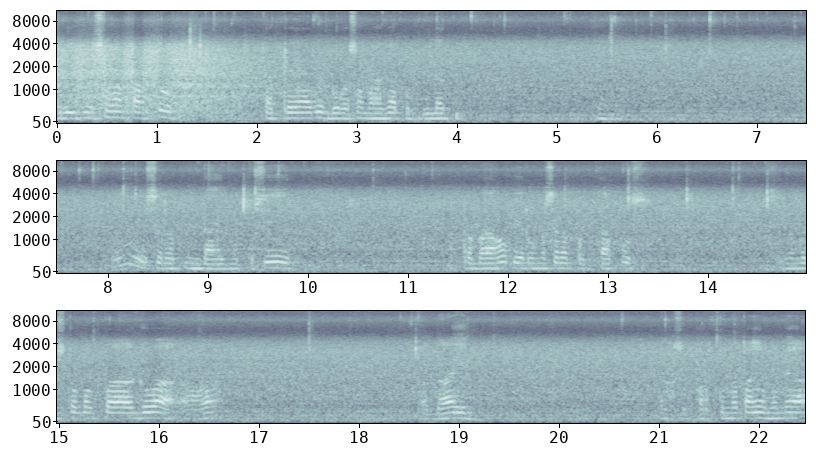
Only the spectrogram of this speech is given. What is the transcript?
Ingredients naman, part 2. Tatry natin bukas umaga pag bilad. Yan. Uy, sarap ng daing na pusit. Trabaho pero masarap pagtapos. Sino gusto magpagawa? Ah, so parto na tayo mamaya.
